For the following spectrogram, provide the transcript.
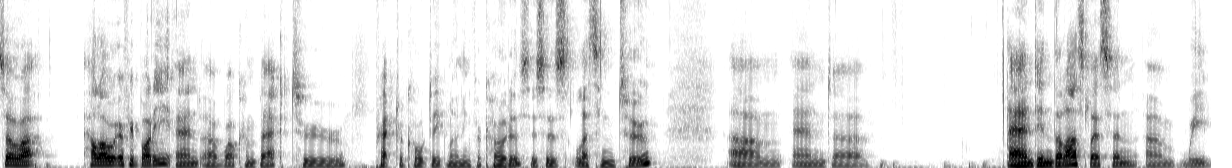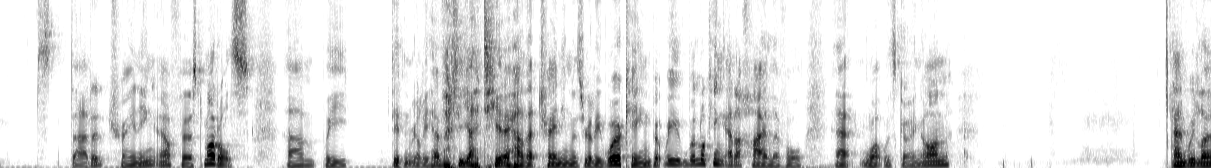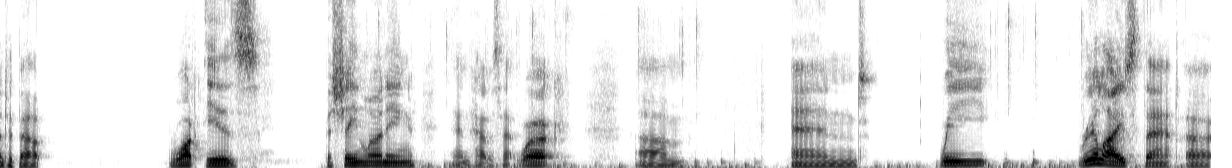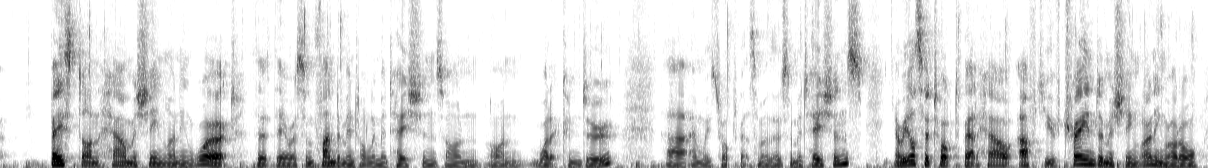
So uh, hello everybody and uh, welcome back to Practical Deep Learning for Coders. This is lesson two. Um, and, uh, and in the last lesson um, we started training our first models. Um, we didn't really have any idea how that training was really working, but we were looking at a high level at what was going on. And we learned about what is machine learning and how does that work. Um, and we realized that uh, based on how machine learning worked, that there were some fundamental limitations on, on what it can do. Uh, and we talked about some of those limitations. And we also talked about how after you've trained a machine learning model,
